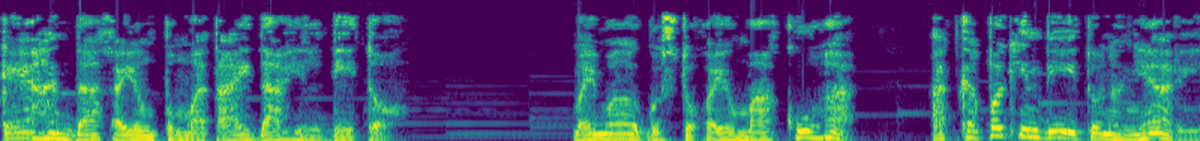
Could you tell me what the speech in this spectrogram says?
kaya handa kayong pumatay dahil dito. May mga gusto kayong makuha at kapag hindi ito nangyari,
